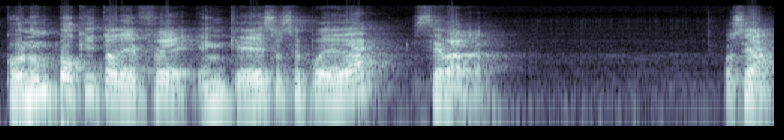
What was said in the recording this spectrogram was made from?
con un poquito de fe en que eso se puede dar, se va a dar. O sea,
